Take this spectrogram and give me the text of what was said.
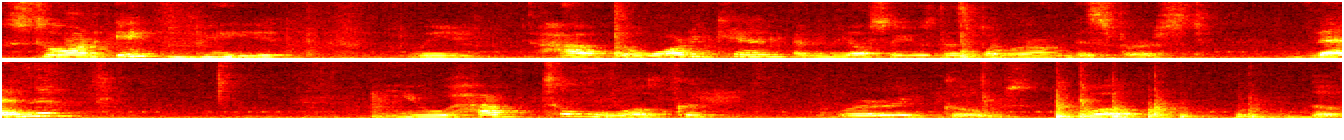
So on 8B, we have the water can and we also use this, but we're on this first. Then you have to look where it goes. Well, the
